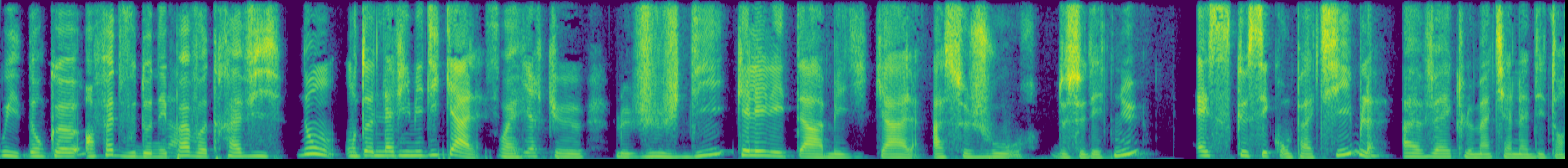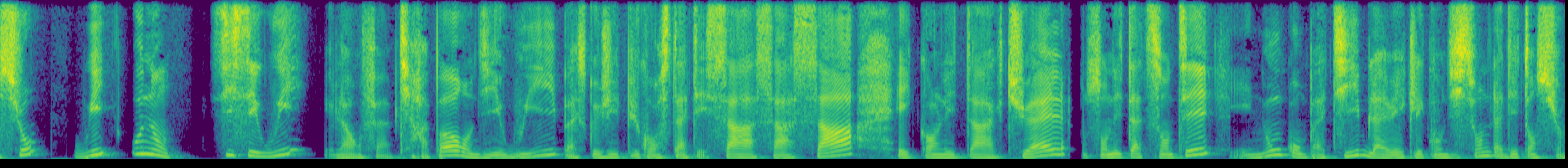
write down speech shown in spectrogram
Oui, donc euh, en fait, vous donnez pas votre avis. Non, on donne l'avis médical. C'est-à-dire que le juge dit quel est l'état médical à ce jour de ce détenu. Est-ce que c'est compatible avec le maintien de la détention? Oui ou non? Si c'est oui, et là on fait un petit rapport, on dit oui parce que j'ai pu constater ça, ça, ça, et qu'en l'état actuel, son état de santé est non compatible avec les conditions de la détention.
